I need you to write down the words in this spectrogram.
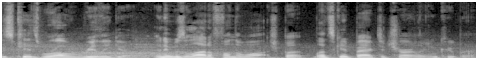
These kids were all really good, and it was a lot of fun to watch. But let's get back to Charlie and Cooper.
